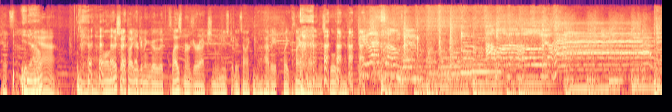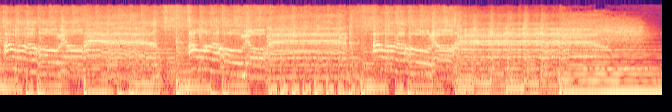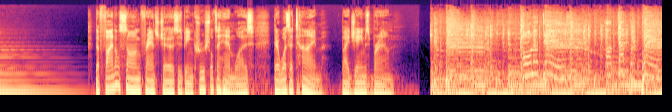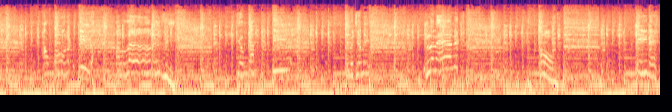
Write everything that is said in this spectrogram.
That's You know? yeah. Yeah. Well, initially I thought you were going to go the klezmer direction when you started talking about how they play clarinet in the school band. The final song Frantz chose as being crucial to him was There Was a Time by James Brown. me, let me have it. Come on, baby.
